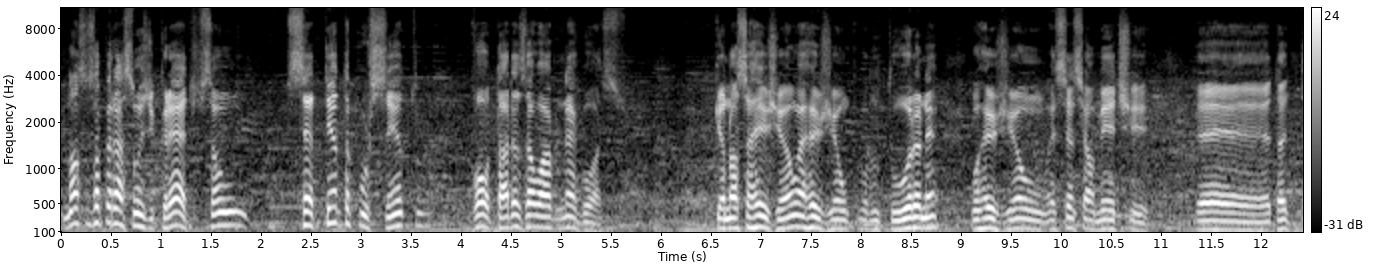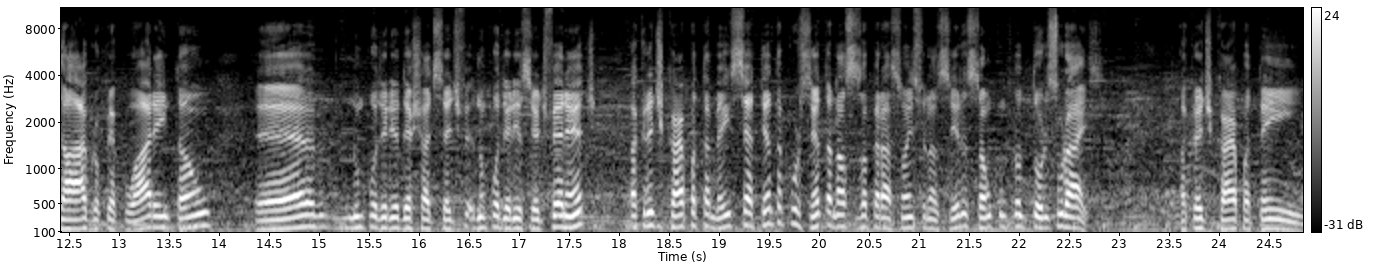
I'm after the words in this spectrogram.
Nossas operações de crédito são 70% voltadas ao agronegócio. Porque a nossa região é região produtora, né? Uma região essencialmente é, da, da, agropecuária, então é, não poderia deixar de ser não poderia ser diferente. A Credicarpa também, 70% das nossas operações financeiras são com produtores rurais. A Credicarpa tem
